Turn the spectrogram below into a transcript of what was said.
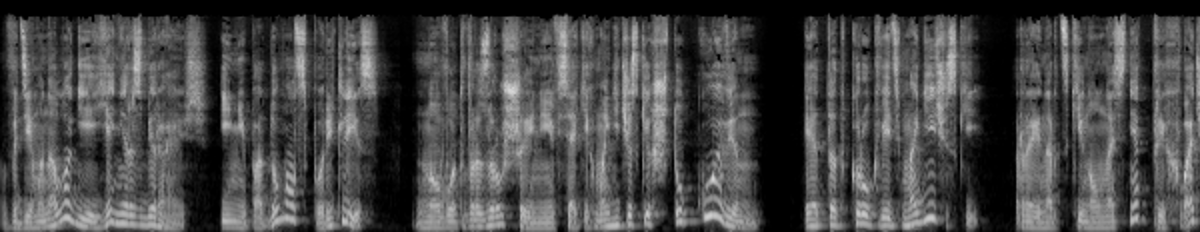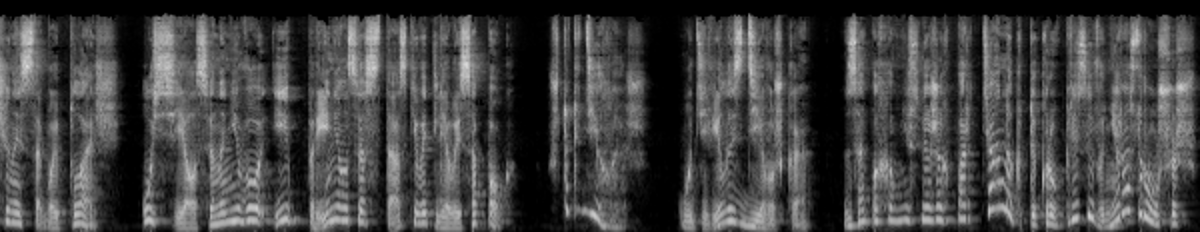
В демонологии я не разбираюсь и не подумал спорить Лис. Но вот в разрушении всяких магических штуковин... Этот круг ведь магический. Рейнард скинул на снег прихваченный с собой плащ, уселся на него и принялся стаскивать левый сапог. «Что ты делаешь?» – удивилась девушка. «Запахом несвежих портянок ты круг призыва не разрушишь».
